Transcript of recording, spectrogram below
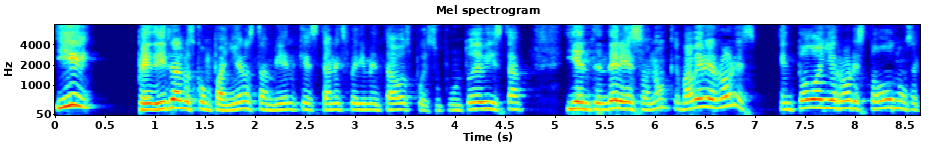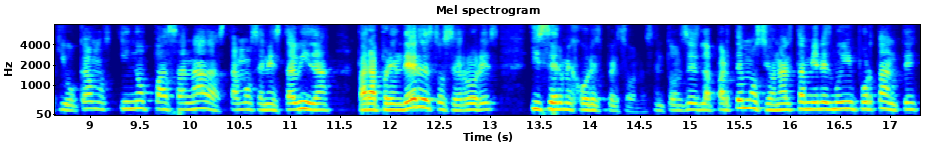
y pedirle a los compañeros también que están experimentados, pues su punto de vista y entender eso, ¿no? Que va a haber errores. En todo hay errores, todos nos equivocamos y no pasa nada. Estamos en esta vida para aprender de estos errores y ser mejores personas. Entonces, la parte emocional también es muy importante.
